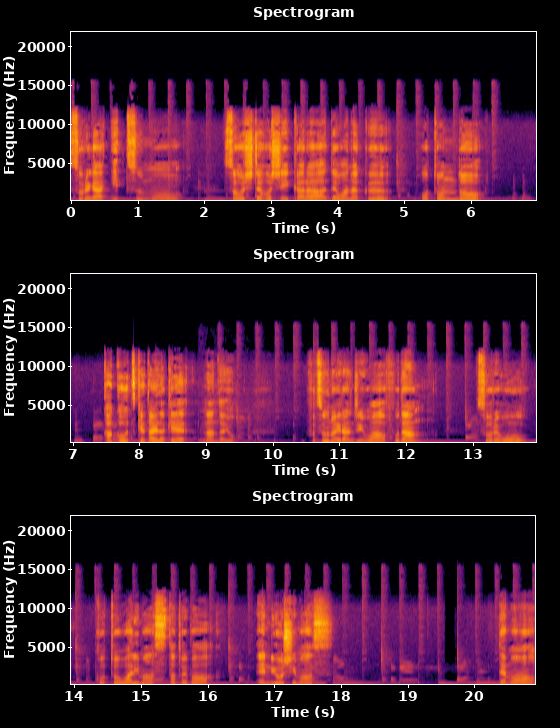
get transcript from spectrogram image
それがいつもそうしてほしいからではなく、ほとんど格好をつけたいだけなんだよ。普通のイラン人は普段それを断ります。例えば、遠慮します。でも、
